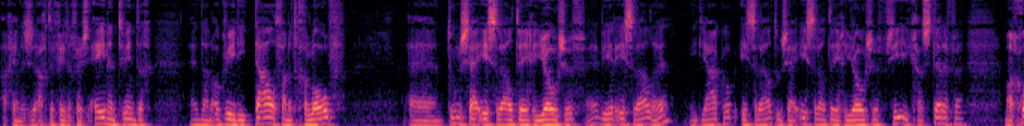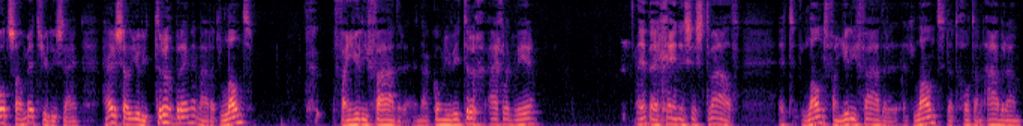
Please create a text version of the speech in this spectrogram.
Genesis 48 vers 21 en dan ook weer die taal van het geloof. Uh, toen zei Israël tegen Jozef, hè, weer Israël, hè, niet Jacob, Israël. Toen zei Israël tegen Jozef: Zie, ik ga sterven, maar God zal met jullie zijn. Hij zal jullie terugbrengen naar het land van jullie vaderen. En daar kom je weer terug, eigenlijk weer hè, bij Genesis 12. Het land van jullie vaderen, het land dat God aan Abraham,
